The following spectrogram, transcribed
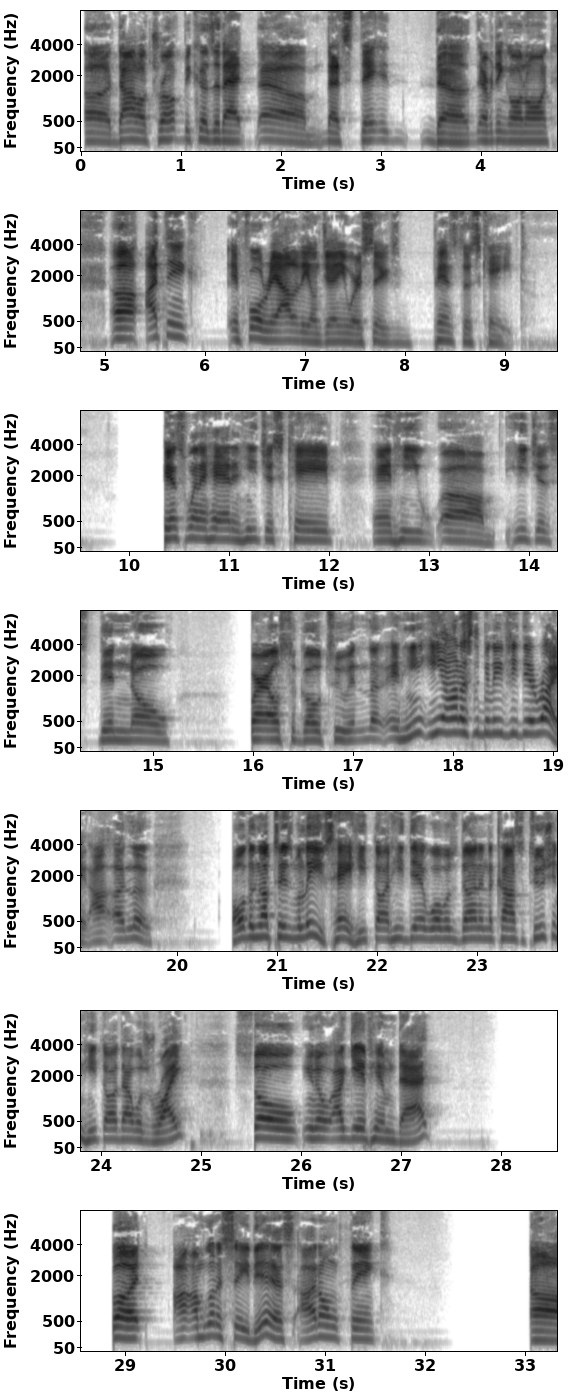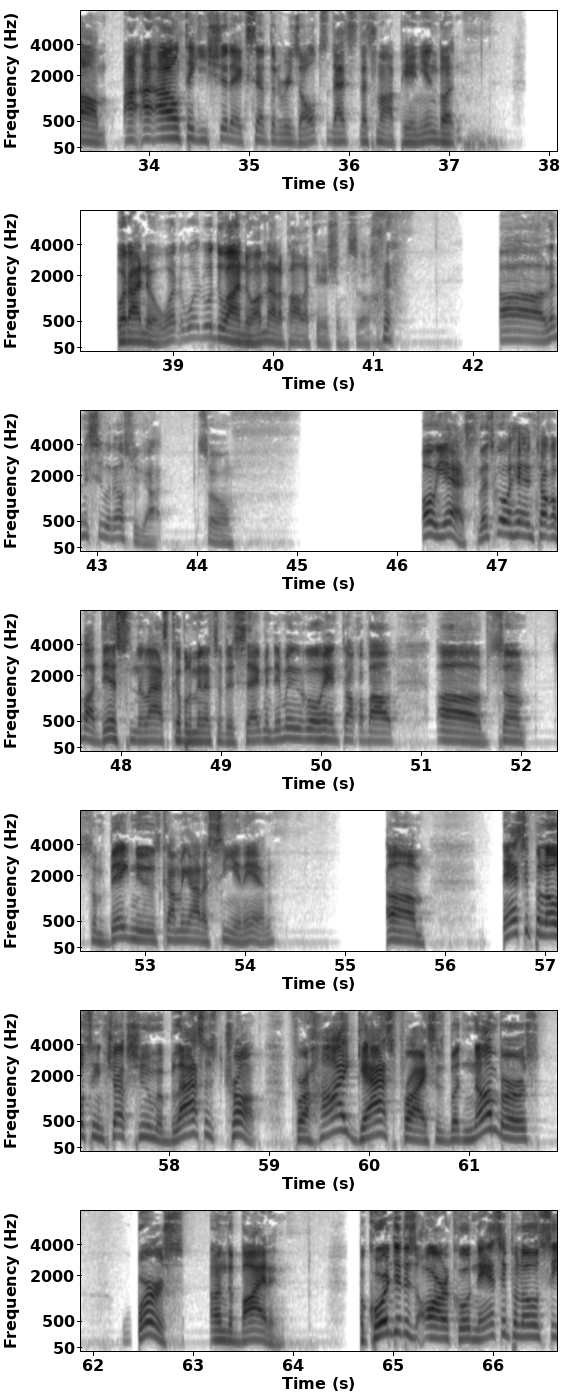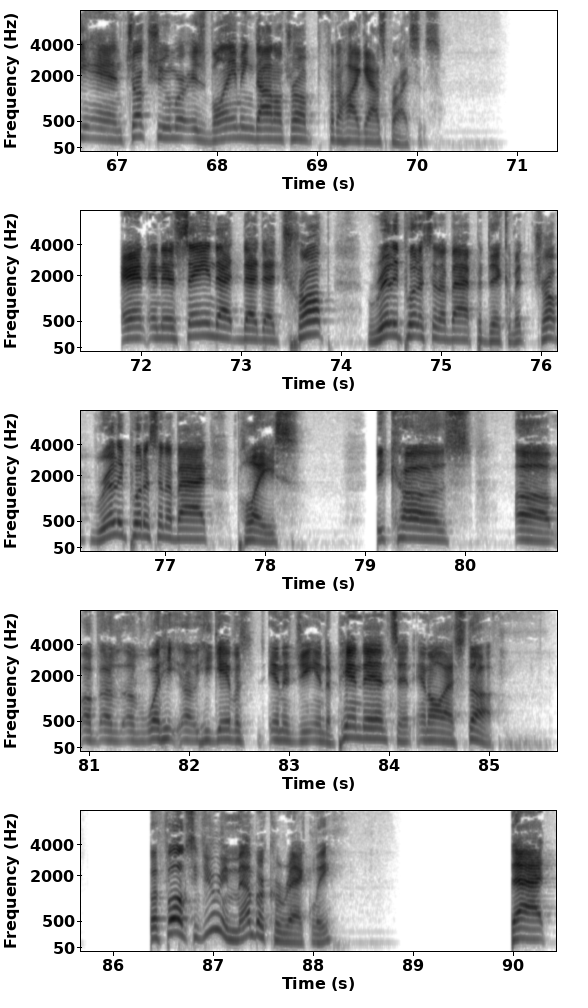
uh, Donald Trump because of that um, that state the everything going on. Uh, I think in full reality on January 6th, Pence just caved. Pence went ahead and he just caved and he um, he just didn't know where else to go to and look, and he he honestly believes he did right. I, I look holding up to his beliefs. Hey, he thought he did what was done in the Constitution. He thought that was right. So you know, I give him that. But I, am going to say this: I don't think, um, I, I don't think he should have accepted the results. That's that's my opinion. But what I know, what what, what do I know? I'm not a politician, so. uh, let me see what else we got. So. Oh yes, let's go ahead and talk about this in the last couple of minutes of this segment. Then we're gonna go ahead and talk about uh some some big news coming out of CNN. Um, Nancy Pelosi and Chuck Schumer blasts Trump for high gas prices, but numbers worse under Biden. According to this article, Nancy Pelosi and Chuck Schumer is blaming Donald Trump for the high gas prices. And and they're saying that that that Trump really put us in a bad predicament. Trump really put us in a bad place because uh, of, of, of what he uh, he gave us energy independence and, and all that stuff. But folks, if you remember correctly, that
